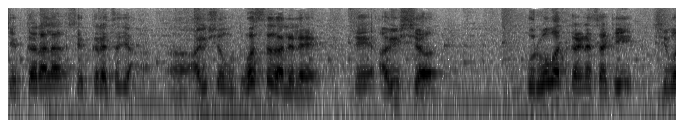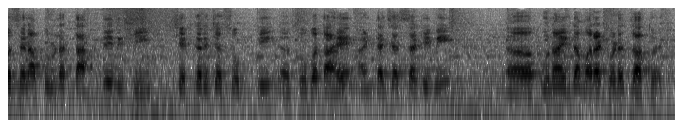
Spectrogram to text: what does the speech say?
शेतकऱ्याला शेतकऱ्याचं जे आयुष्य उद्ध्वस्त झालेलं आहे ते आयुष्य पूर्ववत करण्यासाठी शिवसेना पूर्ण ताकदीनिशी शेतकऱ्याच्या सोबती सोबत आहे. आणि त्याच्याचसाठी मी पुन्हा एकदा मराठवाड्यात जातो आहे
